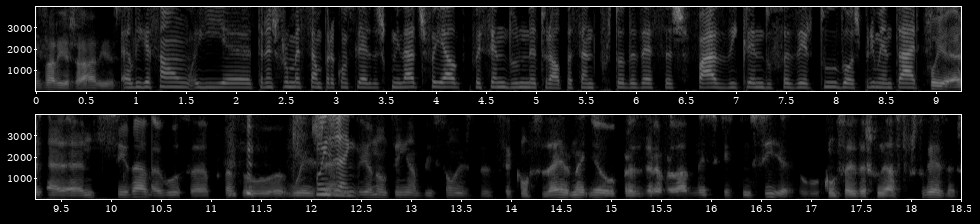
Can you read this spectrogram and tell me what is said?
em várias áreas. A ligação e a transformação para conselheiro das comunidades foi algo que foi sendo natural, passando por todas essas fases e querendo fazer tudo ou experimentar. Foi a, a necessidade aguça, portanto, o, engenho. o, engenho. Eu não tinha ambições de ser conselheiro, nem eu, para dizer a verdade, nem sequer conhecia o Conselho das Comunidades Portuguesas.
